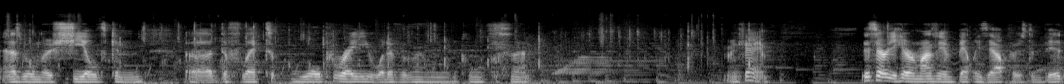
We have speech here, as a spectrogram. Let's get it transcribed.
And as we all know, shields can, uh, deflect warp ray, or whatever they want to call that. Okay. This area here reminds me of Bentley's Outpost a bit.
